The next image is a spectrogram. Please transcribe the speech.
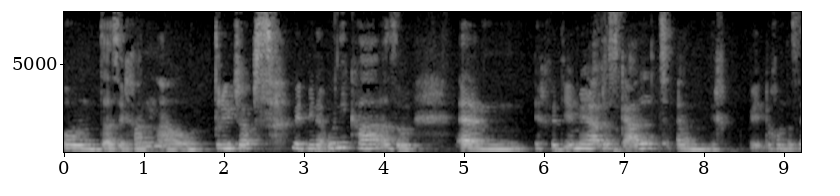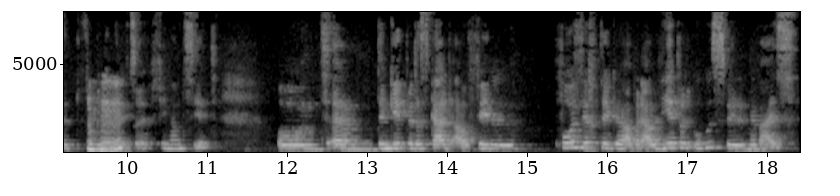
Und also ich habe auch drei Jobs mit meiner Uni gehabt, also ähm, ich verdiene mir auch das Geld. Ähm, ich bekomme das nicht von mhm. meinen Eltern finanziert. Und ähm, dann gibt mir das Geld auch viel vorsichtiger, aber auch lieber aus, weil man weiß,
